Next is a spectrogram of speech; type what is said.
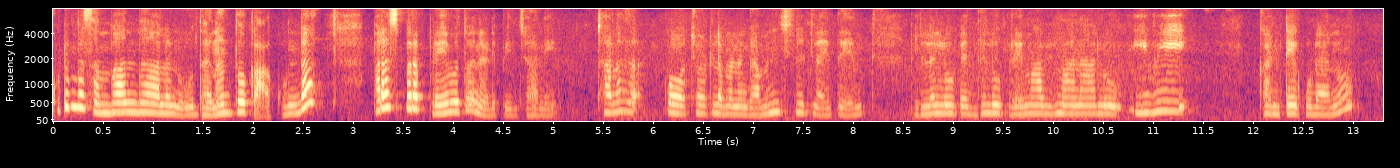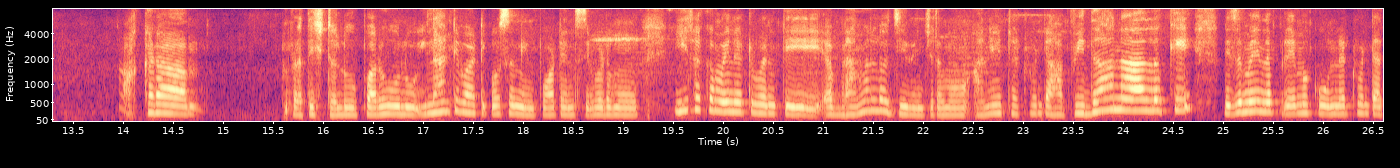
కుటుంబ సంబంధాలను ధనంతో కాకుండా పరస్పర ప్రేమతో నడిపించాలి. చాలా చోట్ల మనం గమనించినట్లయితే పిల్లలు పెద్దలు ప్రేమాభిమానాలు ఇవి కంటే కూడాను అక్కడ ప్రతిష్టలు పరువులు ఇలాంటి వాటి కోసం ఇంపార్టెన్స్ ఇవ్వడము ఈ రకమైనటువంటి భ్రమల్లో జీవించడము అనేటటువంటి ఆ విధానాలకి నిజమైన ప్రేమకు ఉన్నటువంటి ఆ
